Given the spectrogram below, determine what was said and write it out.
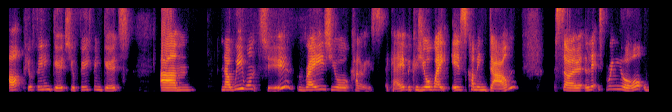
up. You're feeling good. Your food's been good. Um, now we want to raise your calories, okay? Because your weight is coming down. So let's bring your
